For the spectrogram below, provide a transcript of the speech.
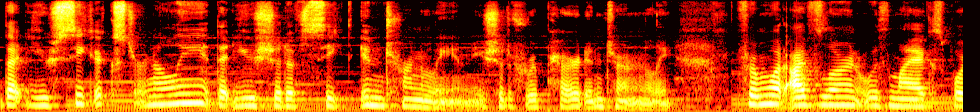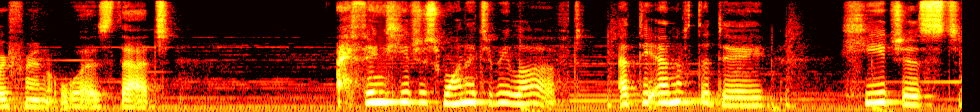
that you seek externally that you should have sought internally and you should have repaired internally. From what I've learned with my ex-boyfriend was that I think he just wanted to be loved at the end of the day, he just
